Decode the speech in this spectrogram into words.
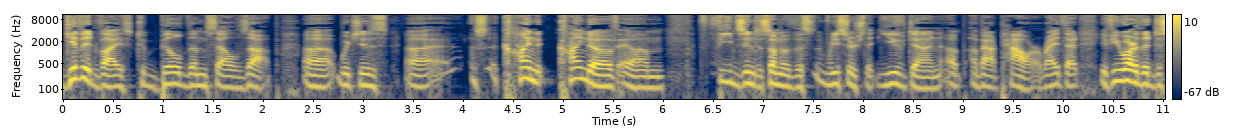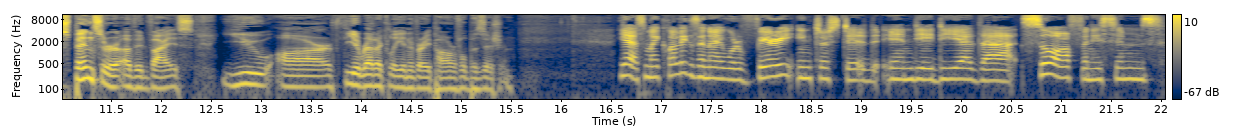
give advice to build themselves up, uh, which is uh, kind kind of um, feeds into some of the research that you've done ab- about power, right? That if you are the dispenser of advice, you are theoretically in a very powerful position. Yes, my colleagues and I were very interested in the idea that so often it seems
